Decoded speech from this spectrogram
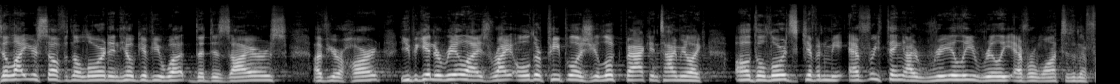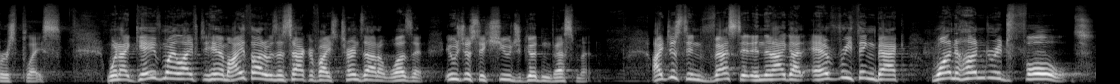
delight yourself in the Lord, and He'll give you what? The desires of your heart. You begin to realize, right, older people, as you look back in time, you're like, oh, the Lord's given me everything I really, really ever wanted in the first place. When I gave my life to Him, I thought it was a sacrifice. Turns out it wasn't. It was just a huge, good investment. I just invested, and then I got everything back 100 fold.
